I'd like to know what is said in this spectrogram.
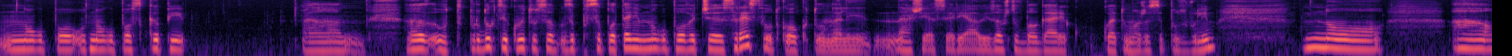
много по, от много по-скъпи от продукции, които са, са платени много повече средства, отколкото нали, нашия сериал, изобщо в България, което може да се позволим. Но а,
